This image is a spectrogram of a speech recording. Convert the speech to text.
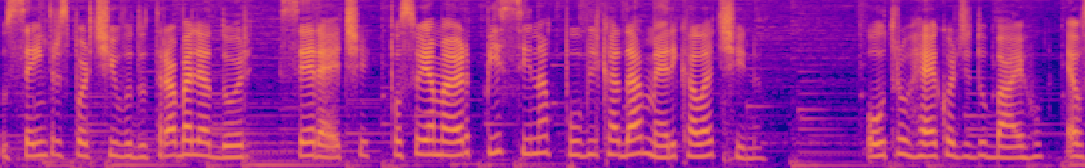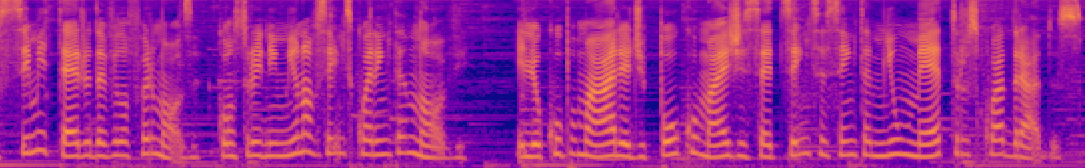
O Centro Esportivo do Trabalhador, Serete, possui a maior piscina pública da América Latina. Outro recorde do bairro é o Cemitério da Vila Formosa, construído em 1949. Ele ocupa uma área de pouco mais de 760 mil metros quadrados,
